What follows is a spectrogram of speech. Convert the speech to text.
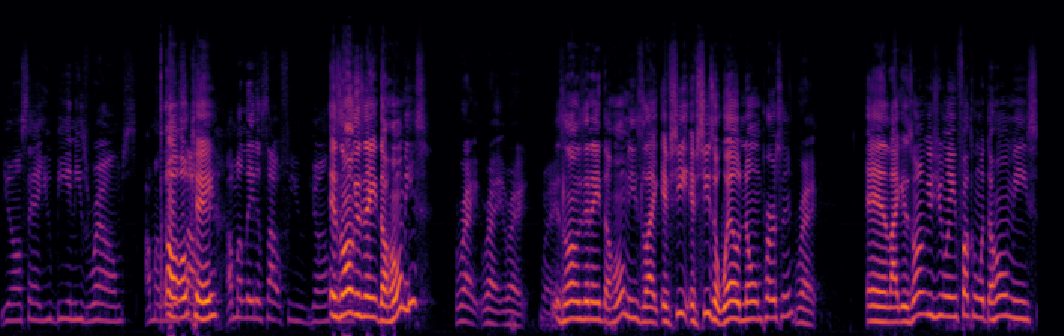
you know what I'm saying. You be in these realms. I'm gonna. Lay Oh, okay. Out. I'm gonna lay this out for you. You know. As long as it ain't the homies, Right. Right. Right. Right. as long as it ain't the homies, like if she if she's a well known person, right. and like as long as you ain't fucking with the homies,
